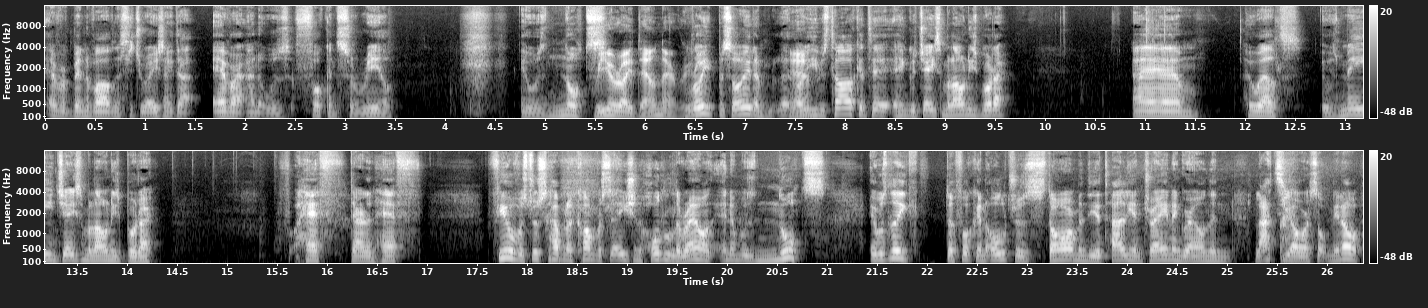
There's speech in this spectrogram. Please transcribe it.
ever been involved in a situation like that ever, and it was fucking surreal. It was nuts. Were you right down there? you? right beside him. Yeah. He was talking to I think it was Jason Maloney's brother. Um, who else? It was me, Jason Maloney's brother, Hef, Darren Hef. A few of us just having a conversation, huddled around, and it was nuts. It was like the fucking ultras storming the Italian training ground in Lazio or something. You know,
